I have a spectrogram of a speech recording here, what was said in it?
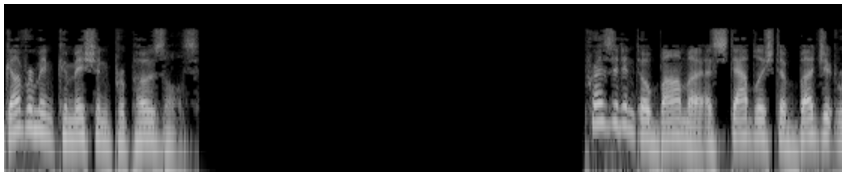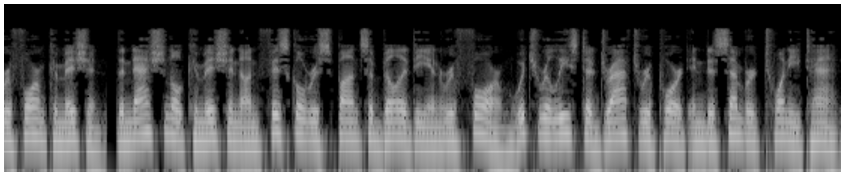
Government Commission proposals President Obama established a Budget Reform Commission, the National Commission on Fiscal Responsibility and Reform which released a draft report in December 2010.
